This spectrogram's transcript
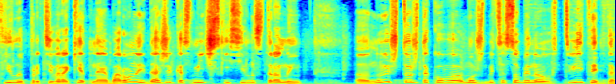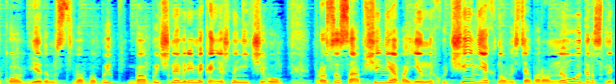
силы противоракетной обороны и даже космические силы страны. А, Ну и что же такого может быть особенного в Твиттере такого ведомства? В, обы- в обычное время, конечно, ничего. Просто сообщения о военных учениях, новости оборонной отрасли,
